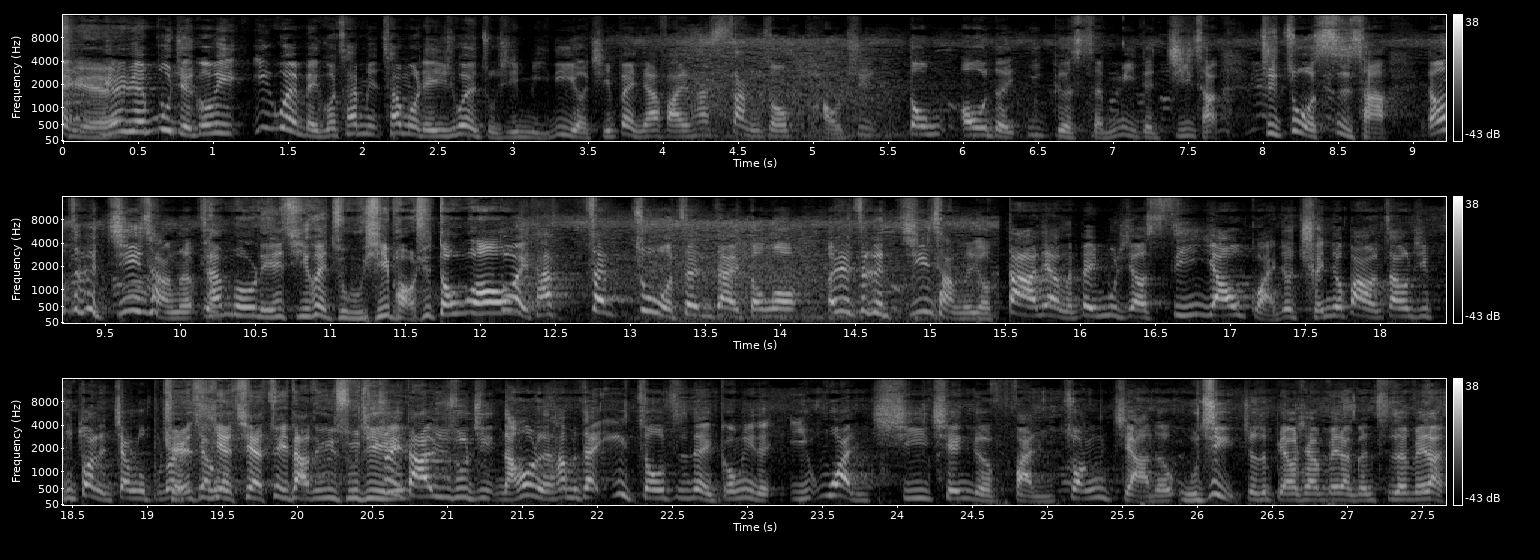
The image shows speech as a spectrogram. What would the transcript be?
绝，源源不绝工艺。因为美国参参谋联席会主席米利尔，其实被人家发现，他上周跑去东欧的一个神秘的机场去做视察。然后这个机场呢，参谋联席会主席跑去东欧，对，他在坐镇在东欧，而且这个机场呢，有大量的被目击叫 C 幺拐，就全球霸王战斗机不断的降落，不断全世界现在最大的运输机，最大运输机。然后呢，他们在一周之内供应了一万七千个反装甲的武器，就是标枪飞弹跟刺针飞弹，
